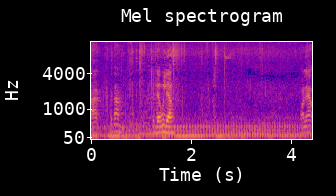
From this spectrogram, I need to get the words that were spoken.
ฝากไปตามเป็นเหลืองเป็นเหลืองพอแล้ว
